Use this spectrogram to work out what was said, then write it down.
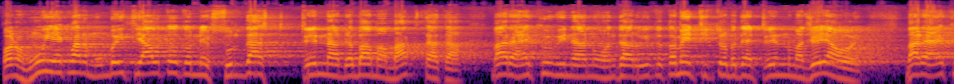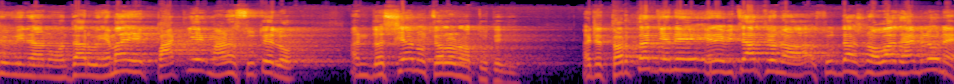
પણ હું એકવાર મુંબઈથી આવતો હતો ને સુરદાસ ટ્રેનના ડબ્બામાં માગતા હતા મારે આંખ્યું વિનાનું અંધારું. એ તો તમે ચિત્રો બધા ટ્રેનમાં જોયા હોય. મારે આંખ્યું વિનાનું અંધારું. એમાં એક પાટીએ એક માણસ સૂતેલો અને દસિયાનું ચલણ હતું તેથી એટલે તરત જ એને એને વિચાર થયો ને સુરદાસનો અવાજ સાંભળ્યો ને,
